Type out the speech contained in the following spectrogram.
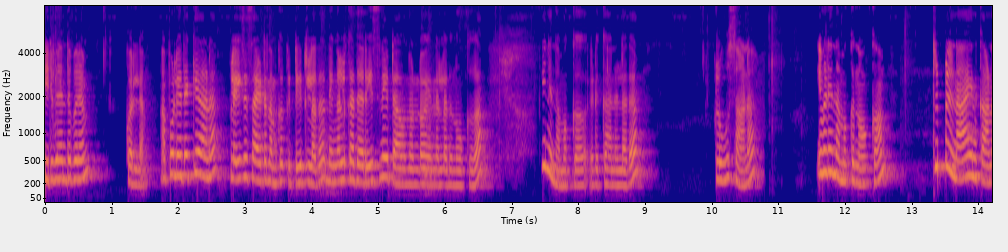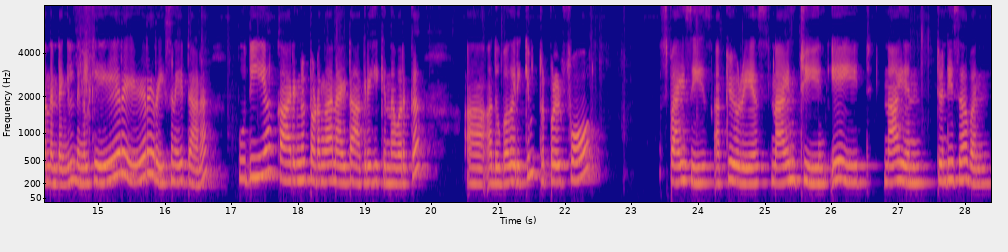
തിരുവനന്തപുരം. കൊല്ലം. അപ്പോൾ ഇതൊക്കെയാണ് പ്ലേസസ് ആയിട്ട് നമുക്ക് കിട്ടിയിട്ടുള്ളത്. നിങ്ങൾക്കത് റീസണേറ്റ് ആവുന്നുണ്ടോ എന്നുള്ളത് നോക്കുക. ഇനി നമുക്ക് എടുക്കാനുള്ളത് ക്ലൂസ് ആണ്. ഇവിടെ നമുക്ക് നോക്കാം. ട്രിപ്പിൾ നയൻ കാണുന്നുണ്ടെങ്കിൽ നിങ്ങൾക്ക് ഏറെ ഏറെ റീസണേറ്റ് ആണ്. പുതിയ കാര്യങ്ങൾ തുടങ്ങാനായിട്ട് ആഗ്രഹിക്കുന്നവർക്ക് അത് ഉപകരിക്കും. Triple four Pisces Aquarius nineteen eight nine twenty seven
